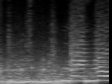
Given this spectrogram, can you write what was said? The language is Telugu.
ಮಾಡಿ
